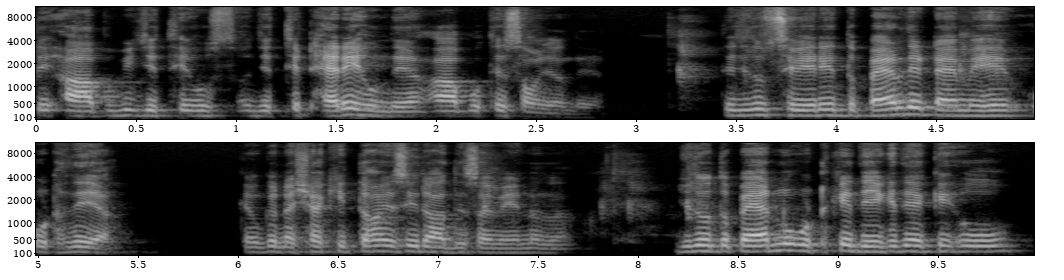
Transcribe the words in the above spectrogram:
ਤੇ ਆਪ ਵੀ ਜਿੱਥੇ ਉਸ, ਜਿੱਥੇ ਠਹਿਰੇ ਹੁੰਦੇ ਆ, ਆਪ ਉੱਥੇ ਸੌ ਜਾਂਦੇ ਆ। ਤੇ ਜਦੋਂ ਸਵੇਰੇ ਦੁਪਹਿਰ ਦੇ ਟਾਈਮ ਇਹ ਉੱਠਦੇ ਆ, ਕਿਉਂਕਿ ਨਸ਼ਾ ਕੀਤਾ ਹੋਇਆ ਸੀ ਰਾਤ ਦੇ ਸਮੇਂ ਇਹਨਾਂ ਦਾ, ਜਦੋਂ ਦੁਪਹਿਰ ਨੂੰ ਉੱਠ ਕੇ ਦੇਖਦੇ ਆ ਕਿ ਉਹ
